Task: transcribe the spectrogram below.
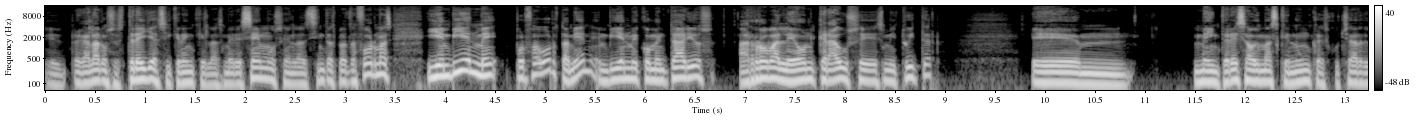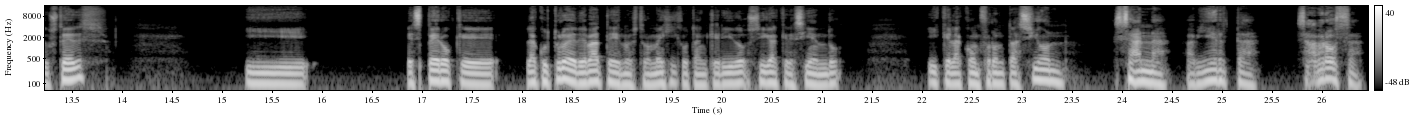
eh, regalarnos estrellas si creen que las merecemos en las distintas plataformas. Y envíenme, por favor, también, envíenme comentarios. Arroba León Krause es mi Twitter. Em, me interesa hoy más que nunca escuchar de ustedes. Y espero que la cultura de debate en nuestro México tan querido siga creciendo y que la confrontación sana, abierta, sabrosa,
